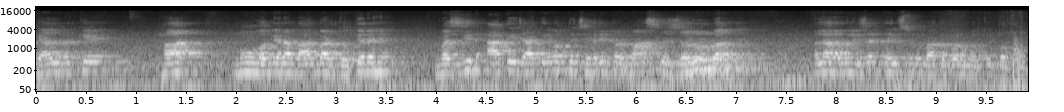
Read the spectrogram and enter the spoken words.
ख्याल रखें। हाथ, मुँह वगैरह बार बार धोते रहें। मस्जिद आते जाते वक्त चेहरे पर मास्क ज़रूर बांधें। अल्लाह रबुल्ज़त कहीं सुनी बातों पर अमल को तौफीक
